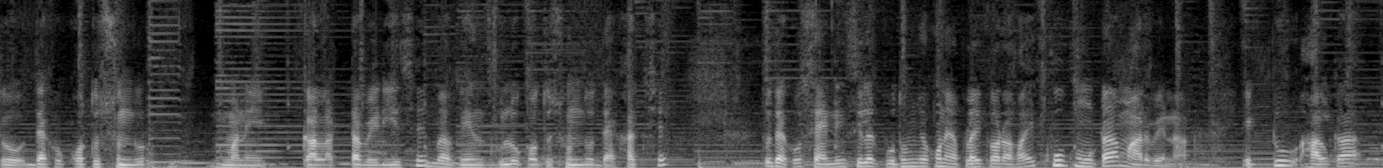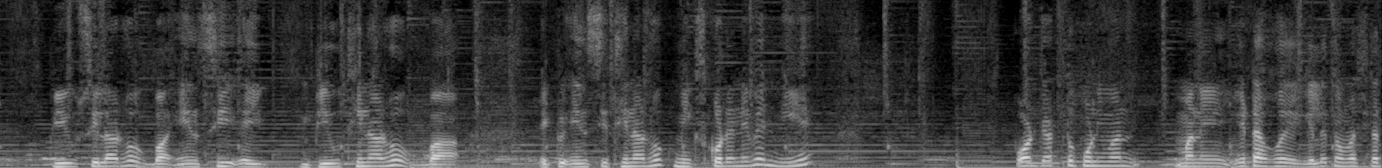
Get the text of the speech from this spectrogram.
তো দেখো কত সুন্দর মানে কালারটা বেরিয়েছে বা ভেন্সগুলো কত সুন্দর দেখাচ্ছে। তো দেখো স্যান্ডিং সিলার প্রথম যখন অ্যাপ্লাই করা হয়, খুব মোটা মারবে না। একটু হালকা পিউ সিলার হোক বা এনসি এই পিউ থিনার হোক বা একটু এনসি থিনার হোক মিক্স করে নেবে, নিয়ে পর্যাপ্ত পরিমাণ মানে এটা হয়ে গেলে তোমরা সেটা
